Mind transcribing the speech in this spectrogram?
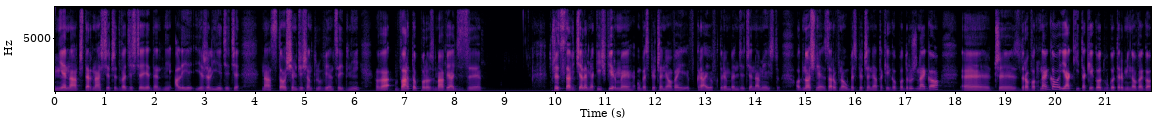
nie na 14 czy 21 dni, ale jeżeli jedziecie na 180 lub więcej dni, wa warto porozmawiać z przedstawicielem jakiejś firmy ubezpieczeniowej w kraju, w którym będziecie na miejscu. Odnośnie zarówno ubezpieczenia takiego podróżnego e, czy zdrowotnego, jak i takiego długoterminowego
